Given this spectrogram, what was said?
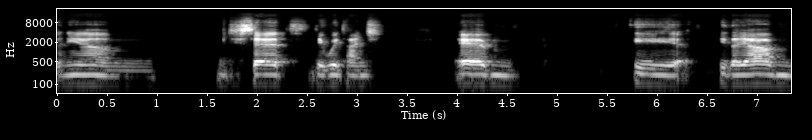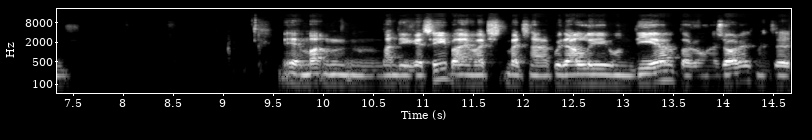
Tenia 17, 18 anys. Eh, i, i d'allà eh, van dir que sí, vaig, vaig anar a cuidar-li un dia per unes hores mentre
